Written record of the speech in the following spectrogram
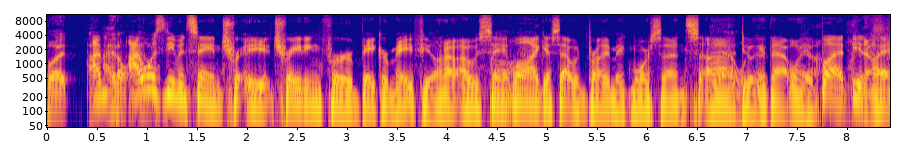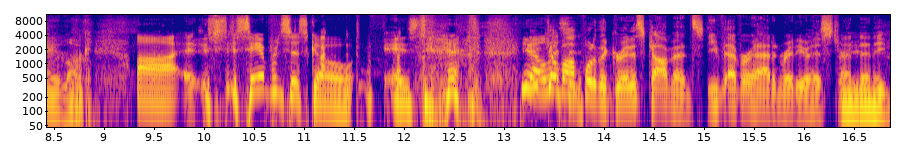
but I'm, I don't. I wasn't even saying tra- trading for Baker Mayfield. I, I was saying, well, I guess that would probably make more sense uh, doing it that way. But you know, hey, look, uh, San Francisco is, you know, You come listen, off one of the greatest comments you've ever had in radio history. And then he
